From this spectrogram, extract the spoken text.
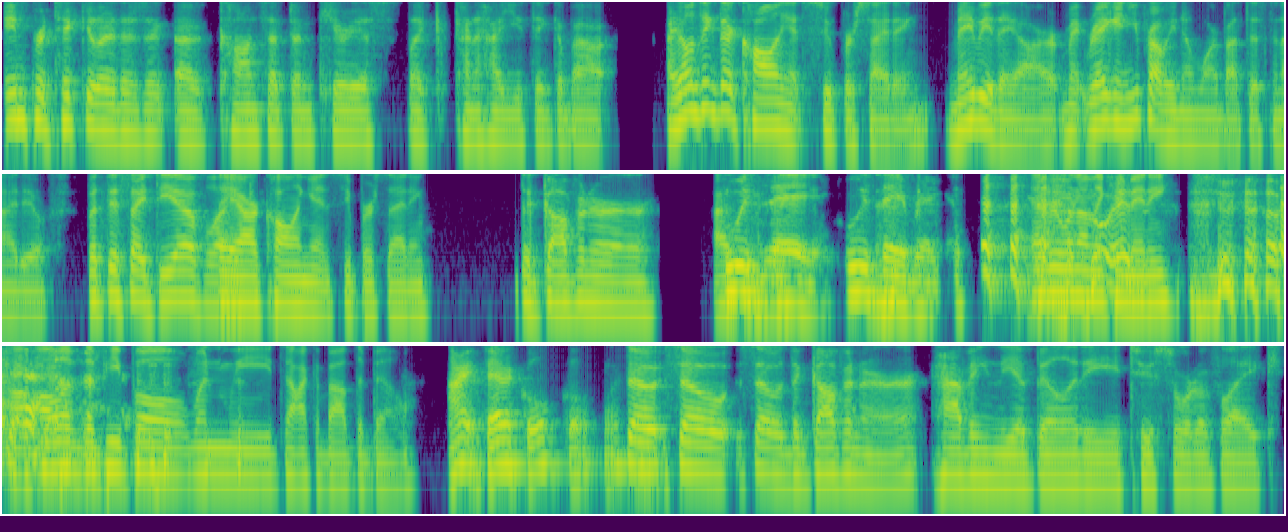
In particular, there's a, a concept I'm curious, like kind of how you think about. I don't think they're calling it super siting. Maybe they are. Reagan, you probably know more about this than I do. But this idea of like they are calling it super siting. The governor. Who is they? Who is they, Reagan? Everyone on the committee. okay. All of the people when we talk about the bill. All right, fair, cool, cool. So, so, so the governor having the ability to sort of like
